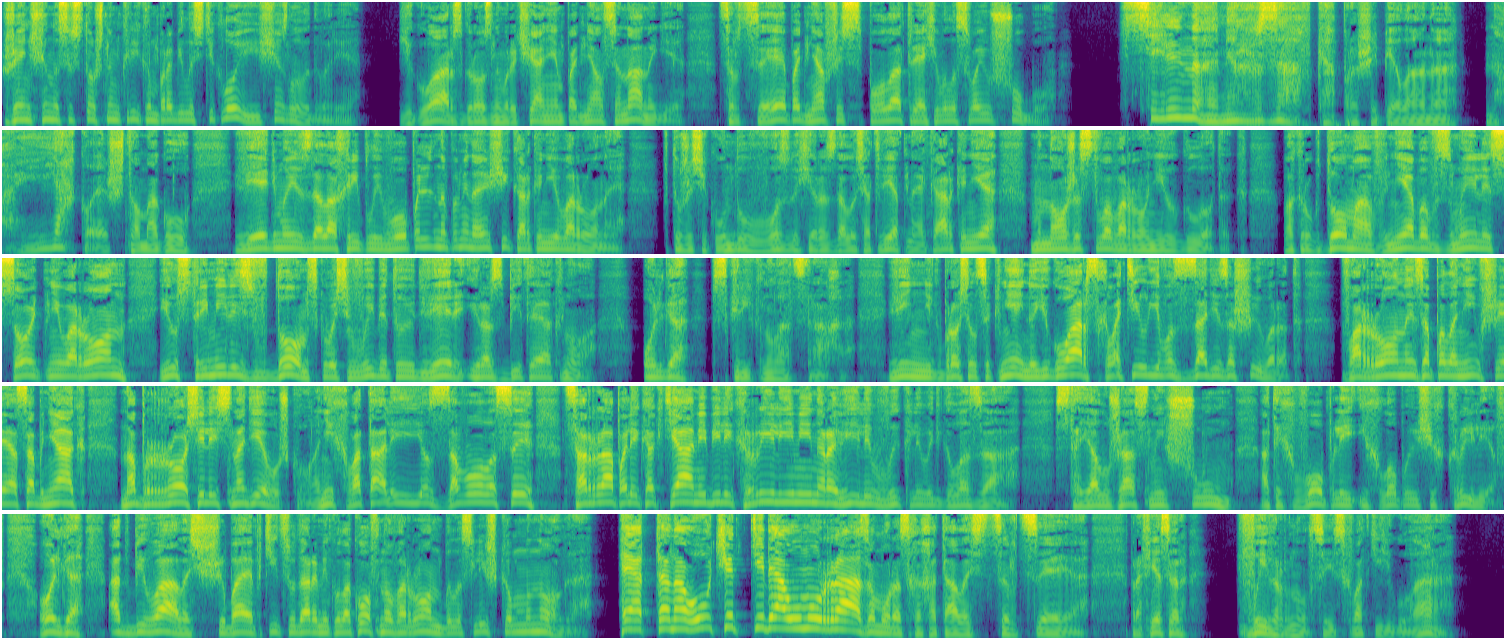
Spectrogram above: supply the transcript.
Женщина с истошным криком пробила стекло и исчезла во дворе. Ягуар с грозным рычанием поднялся на ноги. Церцея, поднявшись с пола, отряхивала свою шубу. «Сильна мерзавка!» — прошипела она. «Но и я кое-что могу». Ведьма издала хриплый вопль, напоминающий карканье вороны. В ту же секунду в воздухе раздалось ответное карканье множества вороньих глоток. Вокруг дома в небо взмыли сотни ворон и устремились в дом сквозь выбитую дверь и разбитое окно. Ольга вскрикнула от страха. Винник бросился к ней, но ягуар схватил его сзади за шиворот — Вороны, заполонившие особняк, набросились на девушку. Они хватали ее за волосы, царапали когтями, били крыльями и норовили выклевать глаза. Стоял ужасный шум от их воплей и хлопающих крыльев. Ольга отбивалась, сшибая птиц ударами кулаков, но ворон было слишком много. «Это научит тебя уму-разуму!» — расхохоталась Цирцея. Профессор вывернулся из схватки ягуара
